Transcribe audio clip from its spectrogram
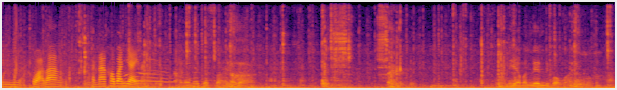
มืออะขวาล่างหันหน้าเข้าบ้านใหญ่นะอันนั้นน่าจะซ้ายกลางเนี่ยมันเล่นหรือเปล่าวะหรือว่ามันหาย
